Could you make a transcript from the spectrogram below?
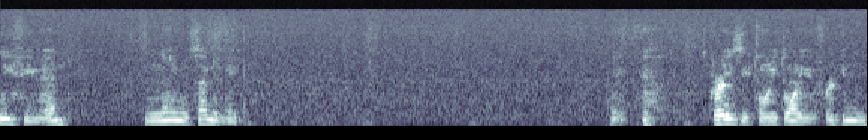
Leafy, man. And not even sending me. Crazy 2020. Freaking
